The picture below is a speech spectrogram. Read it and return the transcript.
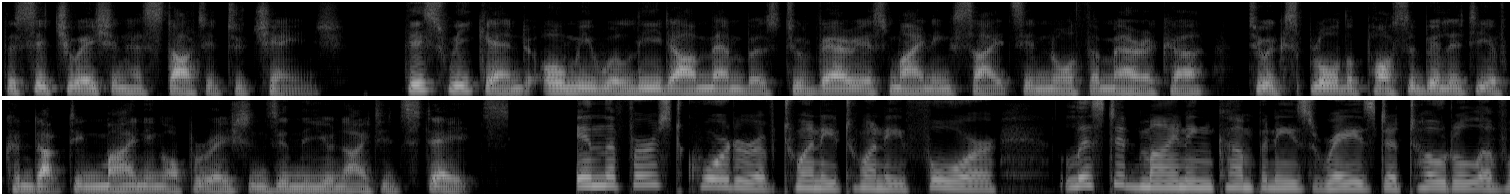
the situation has started to change. This weekend, OMI will lead our members to various mining sites in North America to explore the possibility of conducting mining operations in the United States. In the first quarter of 2024, listed mining companies raised a total of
